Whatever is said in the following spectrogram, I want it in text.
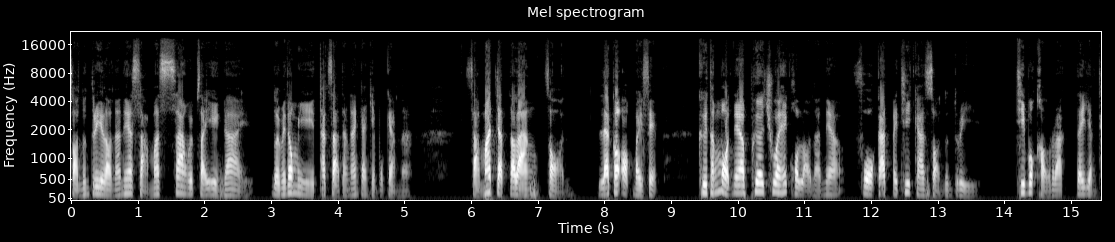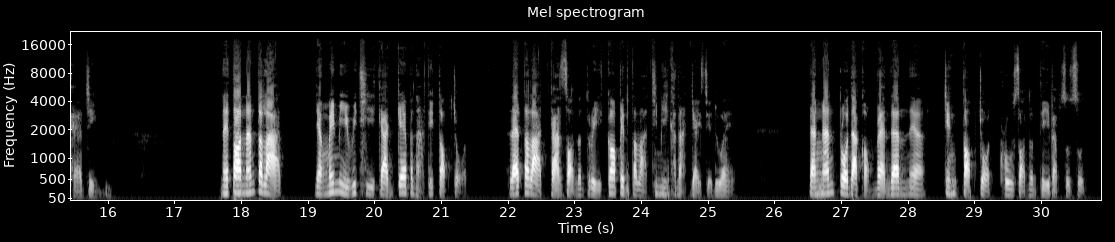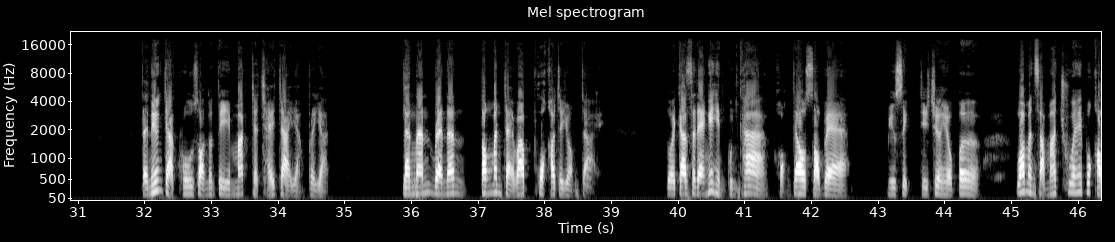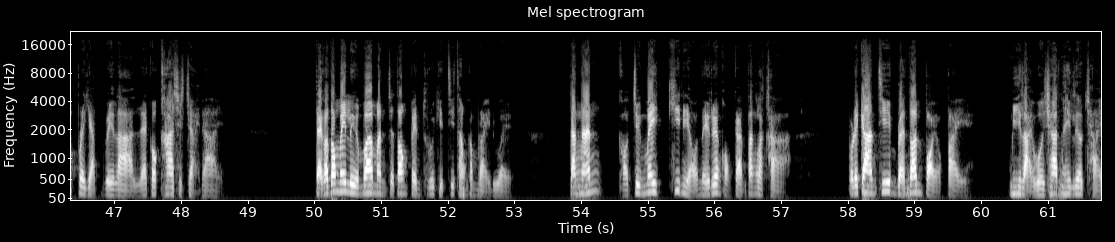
สอนดนตรีเหล่านั้นเนี่ยสามารถสร้างเว็บไซต์เองได้ โดยไม่ต้องมีทักษะทางด้านการเขียนโปรแกรมนะ สามารถจัดตารางสอนและก็ออกใบเสร็จ คือทั้งหมดเนี่ยเพื่อช่วยให้คนเหล่านั้นเนี่ยโฟกัสไปที่การสอนดนตรี ที่พวกเขารักได้อย่างแท้จริง ในตอนนั้นตลาดยังไม่มีวิธีการแก้ปัญหาที่ตอบโจทย์ และตลาดการสอนดนตรีก็เป็นตลาดที่มีขนาดใหญ่เสียด้วย ดังนั้น product ของแบรนดอนเนี่ยจึงตอบโจทย์ครูสอนดนตรีแบบสุด แต่เนื่องจากครูสอนดนตรีมักจะใช้จ่ายอย่างประหยัด ดังนั้นแบรนดอนต้องมั่นใจว่าพวกเขาจะยอมจ่าย โดยการแสดงให้เห็นคุณค่าของเจ้าซอฟต์แวร์ Music Teacher Helper ว่ามันสามารถช่วยให้พวกเขาประหยัดเวลาและก็ค่าใช้จ่ายได้ แต่ก็ต้องไม่ลืมว่ามันจะต้องเป็นธุรกิจที่ทำกำไรด้วย ดังนั้นเขาจึงไม่ขี้เหนียวในเรื่องของการตั้งราคา บริการที่แบรนดอนปล่อยออกไป มีหลายเวอร์ชันให้เลือกใช้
